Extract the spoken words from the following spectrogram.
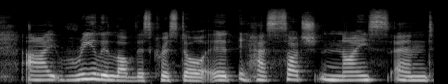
I really love this crystal. It, it has such nice and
